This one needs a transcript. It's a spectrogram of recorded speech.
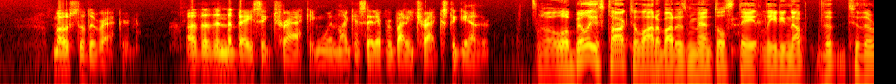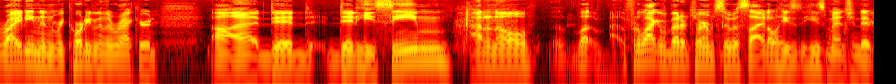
most of the record, other than the basic tracking. When, like I said, everybody tracks together. Well, Billy's talked a lot about his mental state leading up the, to the writing and recording of the record. Uh, did did he seem I don't know, for lack of a better term, suicidal? He's he's mentioned it.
